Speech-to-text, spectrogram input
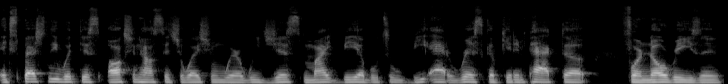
especially with this auction house situation where we just might be able to be at risk of getting packed up for no reason.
